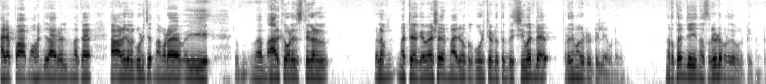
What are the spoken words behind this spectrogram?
ഹരപ്പ മോഹൻജദാരോയിൽ നിന്നൊക്കെ ആളുകൾ കുഴിച്ച് നമ്മുടെ ഈ ആർക്കിയോളജിസ്റ്റുകളും മറ്റ് ഗവേഷകന്മാരും ഒക്കെ കുഴിച്ചെടുത്തിട്ട് ശിവന്റെ പ്രതിമ കിട്ടിയിട്ടില്ലേ അവിടെ നിന്ന്? നൃത്തം ചെയ്യുന്ന സ്ത്രീയുടെ പ്രതിമ കിട്ടിയിട്ടുണ്ട്.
